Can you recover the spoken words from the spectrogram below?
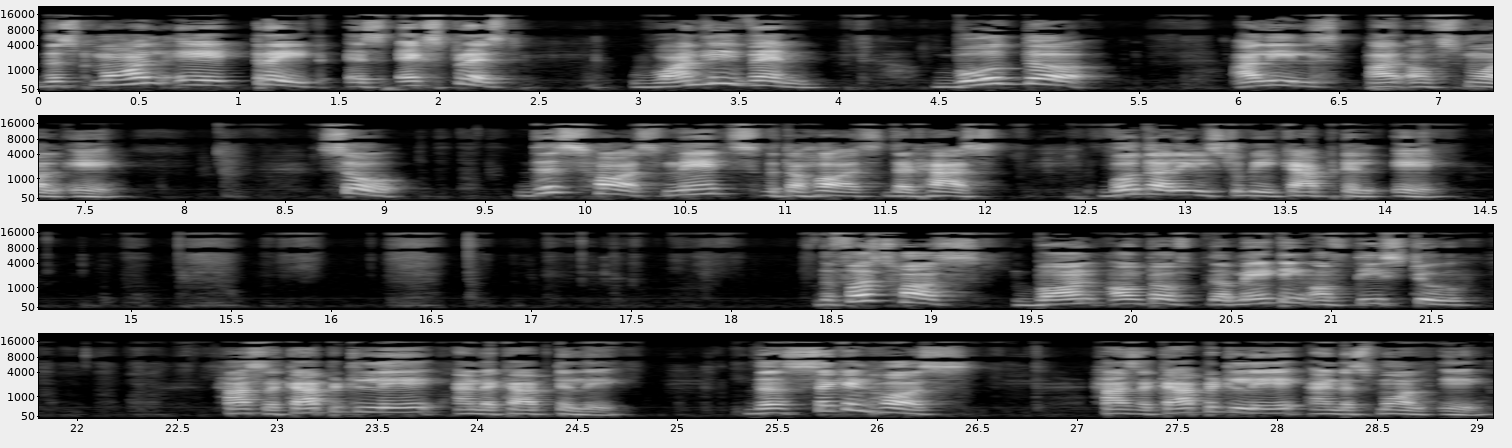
The small a trait is expressed only when both the alleles are of small a. So, this horse mates with a horse that has both the alleles to be capital A. The first horse born out of the mating of these two has a capital A and a capital A. The second horse has a capital A and a small a.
